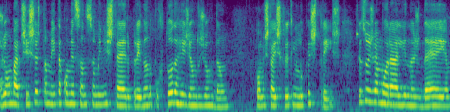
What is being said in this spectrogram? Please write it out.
João Batista também está começando seu ministério, pregando por toda a região do Jordão, como está escrito em Lucas 3. Jesus vai morar ali na Judéia,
